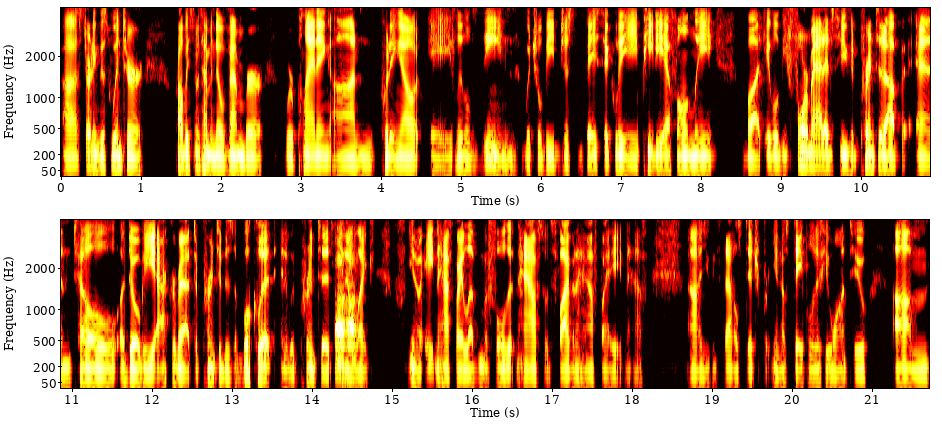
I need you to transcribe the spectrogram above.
uh, starting this winter, probably sometime in November. We're planning on putting out a little zine, which will be just basically PDF only, but it will be formatted so you could print it up and tell Adobe Acrobat to print it as a booklet, and it would print it, you uh-huh. know, like you know, eight and a half by eleven, but fold it in half, so it's five and a half by eight and a half. Uh, you could saddle stitch, you know, staple it if you want to. Um,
